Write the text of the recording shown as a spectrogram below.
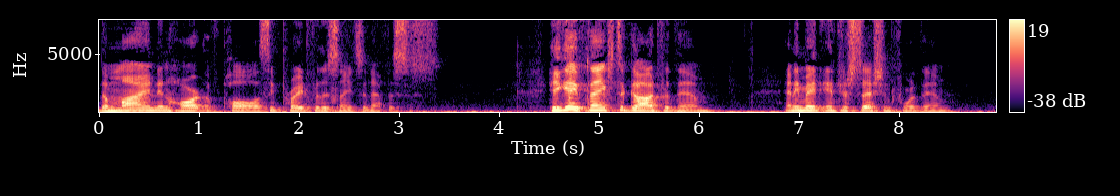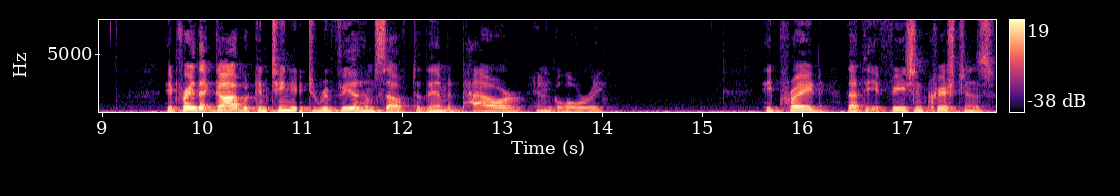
the mind and heart of Paul as he prayed for the saints in Ephesus. He gave thanks to God for them, and he made intercession for them. He prayed that God would continue to reveal himself to them in power and glory. He prayed that the Ephesian Christians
